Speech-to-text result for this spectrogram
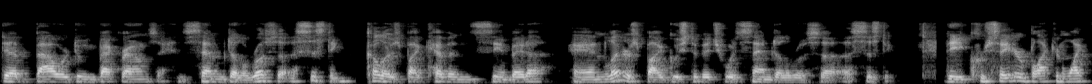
Deb Bauer doing backgrounds and Sam De La Rosa assisting. Colors by Kevin Siembieda and letters by Gustovich with Sam De La Rosa assisting. The Crusader Black and White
